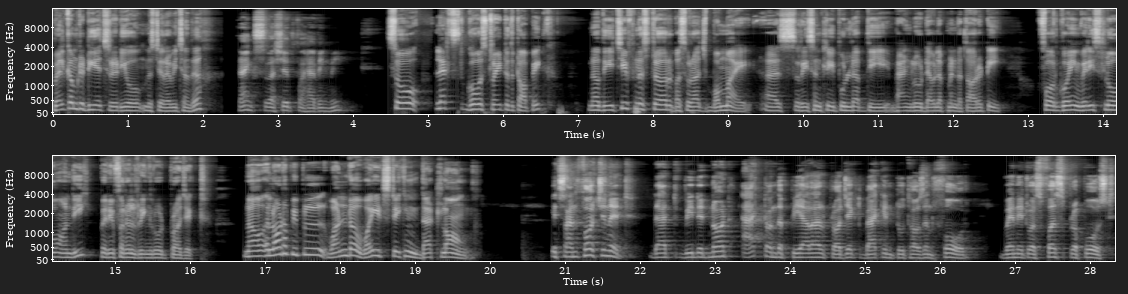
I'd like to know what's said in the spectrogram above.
Welcome to DH Radio, Mr. Ravichander. Thanks, Rashid, for having me. So let's go straight to the topic. Now, the Chief Minister Basavaraj Bommai has recently pulled up the Bangalore Development Authority for going very slow on the peripheral ring road project. Now, a lot of people wonder why it's taking that long. It's unfortunate that we did not act on the PRR project back in 2004 when it was first proposed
